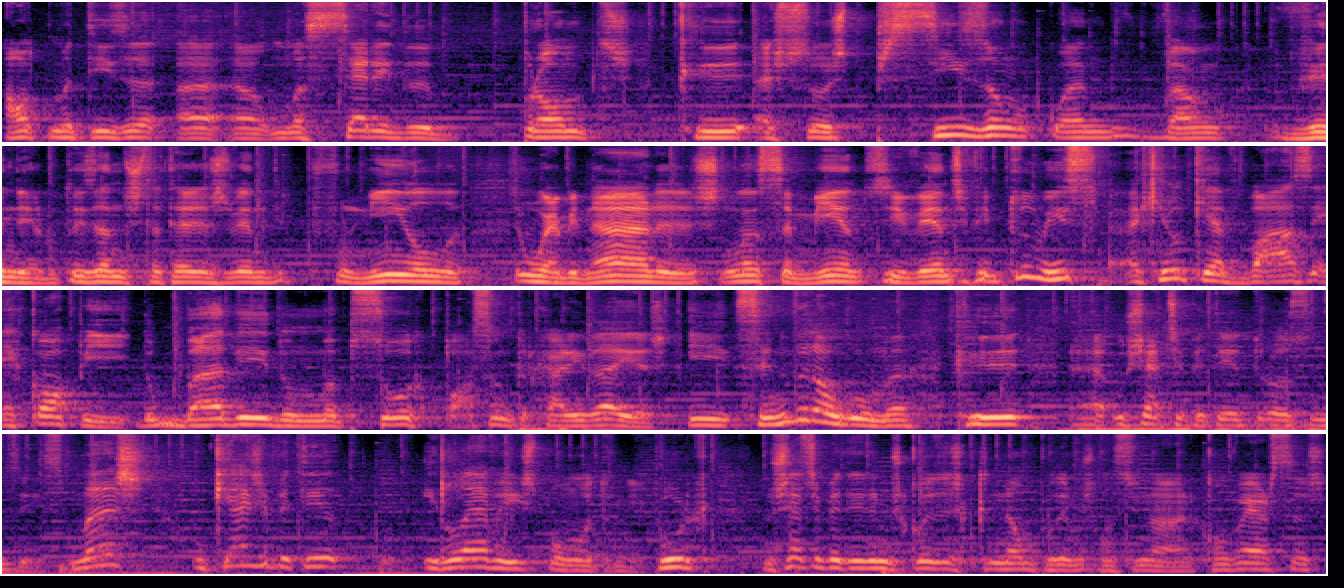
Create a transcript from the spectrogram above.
automatiza a, a uma série de prompts que as pessoas precisam quando vão vender, utilizando estratégias de venda tipo funil, webinars, lançamentos, eventos, enfim, tudo isso. Aquilo que é de base é copy do buddy, de uma pessoa que possam trocar ideias. E sem dúvida alguma que uh, o ChatGPT trouxe-nos isso. Mas o que a GPT eleva isto para um outro nível. Porque no ChatGPT temos coisas que não podemos relacionar. Conversas,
